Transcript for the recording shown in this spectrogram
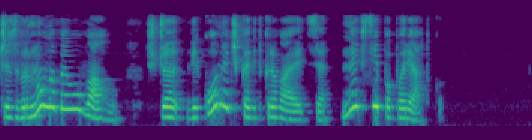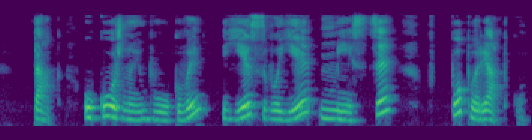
Чи звернули ви увагу, що віконечка відкриваються не всі по порядку? Так, у кожної букви є своє місце по порядку.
